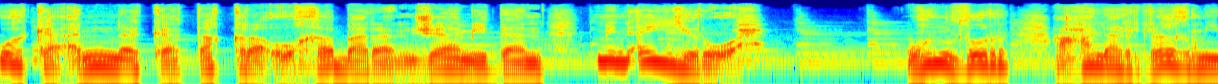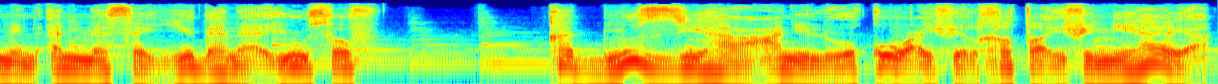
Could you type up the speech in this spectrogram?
وكأنك تقرأ خبرا جامدا من أي روح. وانظر على الرغم من أن سيدنا يوسف قد نزه عن الوقوع في الخطأ في النهاية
